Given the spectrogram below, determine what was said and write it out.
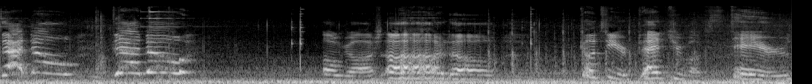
Dad, no! Dad, no! Oh gosh. Oh no. Go to your bedroom upstairs.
